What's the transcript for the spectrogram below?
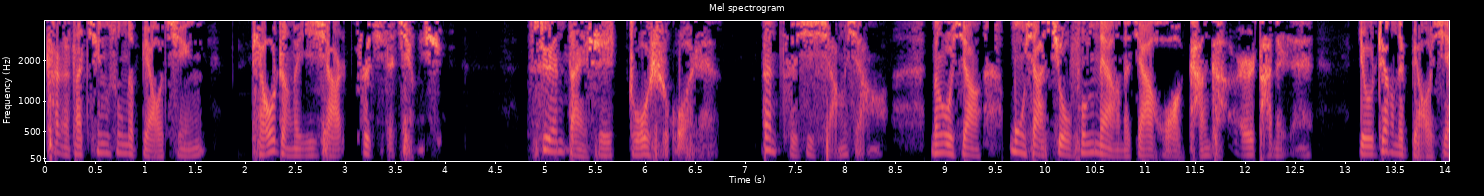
看着他轻松的表情，调整了一下自己的情绪。虽然胆识着实过人，但仔细想想，能够像木下秀峰那样的家伙侃侃而谈的人，有这样的表现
